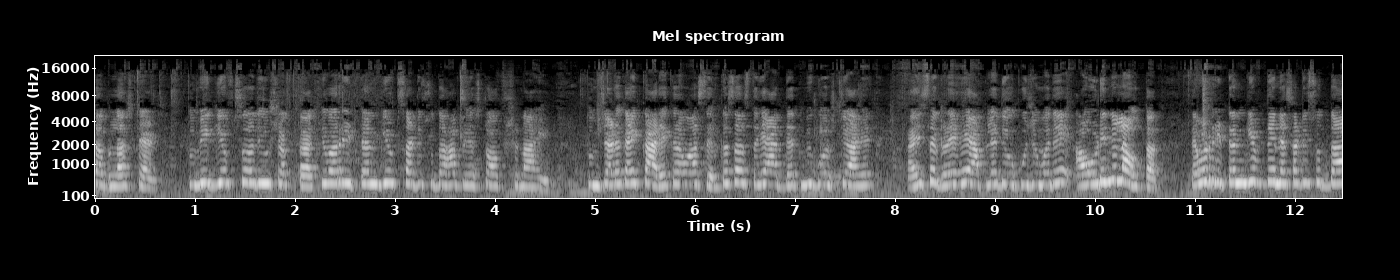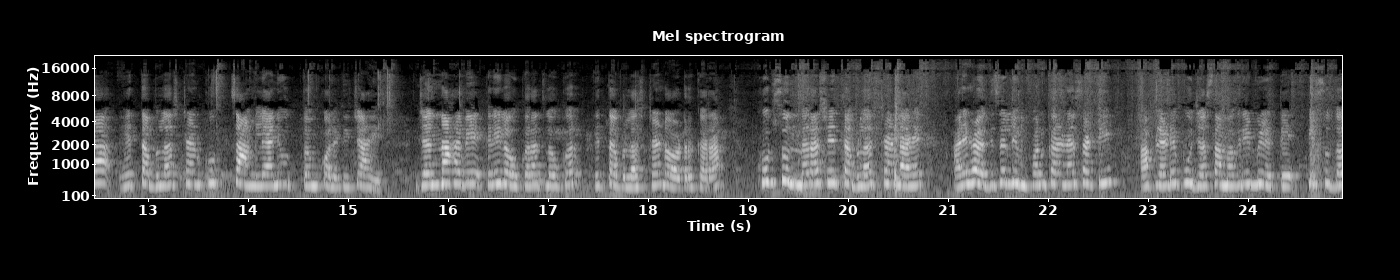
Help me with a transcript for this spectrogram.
तबला स्टँड तुम्ही गिफ्ट सुद्धा देऊ शकता किंवा रिटर्न गिफ्टसाठी सुद्धा हा बेस्ट ऑप्शन आहे. तुमच्याकडे काही कार्यक्रम असेल कसं असतं हे आध्यात्मिक गोष्टी आहेत. आणि सगळे हे आपल्या देवपूजेमध्ये आवडीने लावतात. त्यामुळे रिटर्न गिफ्ट देण्यासाठी सुद्धा हे तबला स्टँड खूप चांगले आणि उत्तम क्वालिटीचे आहेत ज्यांना हवे त्यांनी लवकरात लवकर हे तबला स्टँड ऑर्डर करा. खूप सुंदर असे तबला स्टँड आहेत. आणि हळदीचं लिंपन करण्यासाठी आपल्याकडे पूजा सामग्री मिळते ती सुद्धा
